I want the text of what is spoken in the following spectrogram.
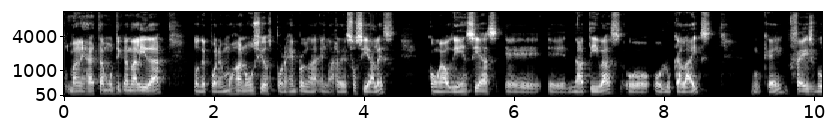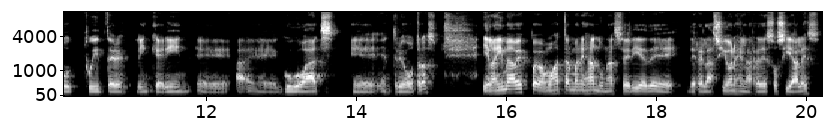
manejar esta multicanalidad donde ponemos anuncios, por ejemplo, en, las redes sociales con audiencias eh, nativas o, o lookalikes Okay. Facebook, Twitter, LinkedIn, eh, eh, Google Ads, eh, entre otros. Y a la misma vez, pues vamos a estar manejando una serie de, relaciones en las redes sociales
